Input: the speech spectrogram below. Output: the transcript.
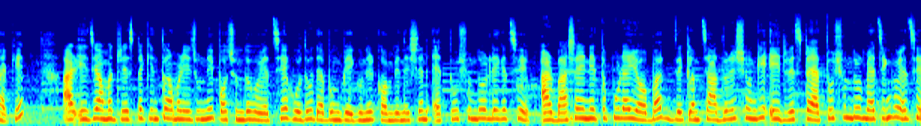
থাকে। আর এই যে আমার ড্রেসটা কিন্তু আমার এই জন্যই পছন্দ হয়েছে, হলুদ এবং বেগুনের কম্বিনেশন এত সুন্দর লেগেছে। আর বাসায় এনে তো পুরাই অবাক, দেখলাম চাদরের সঙ্গে এই ড্রেসটা এত সুন্দর ম্যাচিং হয়েছে।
